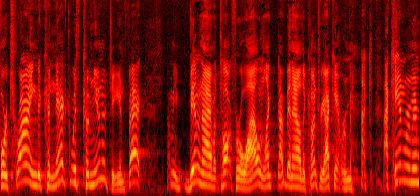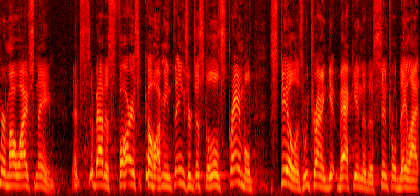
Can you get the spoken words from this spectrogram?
for trying to connect with community. In fact, I mean, Ben and I haven't talked for a while, and like I've been out of the country, I can't remember. I can remember my wife's name. That's about as far as it go. I mean, things are just a little scrambled still as we try and get back into the Central Daylight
